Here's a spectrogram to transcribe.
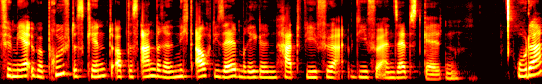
Vielmehr überprüft das Kind, ob das andere nicht auch dieselben Regeln hat, wie für, die für einen selbst gelten. Oder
